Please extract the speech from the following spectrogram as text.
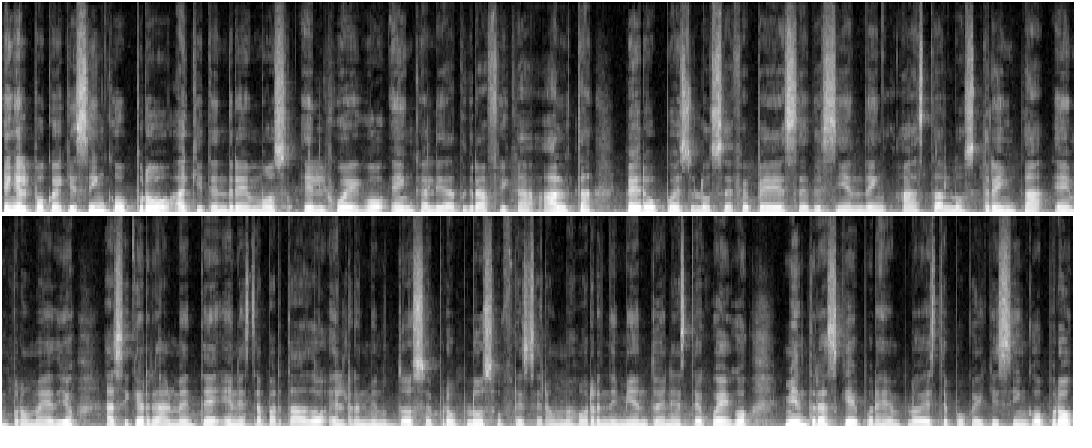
En el Poco X5 Pro aquí tendremos el juego en calidad gráfica alta pero pues los FPS descienden hasta hasta los 30 en promedio. Así que realmente en este apartado el Redmi Note 12 Pro Plus ofrecerá un mejor rendimiento en este juego mientras que por ejemplo este Poco X5 Pro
